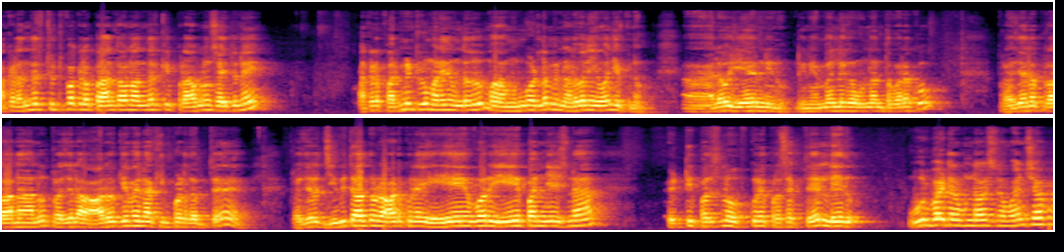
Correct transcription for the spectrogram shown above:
అక్కడ అందరి చుట్టుపక్కల ప్రాంతంలో అందరికీ ప్రాబ్లమ్స్ అవుతున్నాయి. అక్కడ పర్మిట్ రూమ్ అనేది ఉండదు మా మున్గోడులో మేము నడవలేము అని చెప్పినాం. అలౌ చేయను నేను? నేను ఎమ్మెల్యేగా ఉన్నంత వరకు ప్రజల ప్రాణాలు ప్రజల ఆరోగ్యమే నాకు ఇంపడి తప్పితే ప్రజల జీవితాలతో ఆడుకునే ఎవరు ఏ పని చేసినా ఎట్టి పరిస్థితుల్లో ఒప్పుకునే ప్రసక్తే లేదు. ఊరు బయట ఉండాల్సిన వైన్ షాప్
